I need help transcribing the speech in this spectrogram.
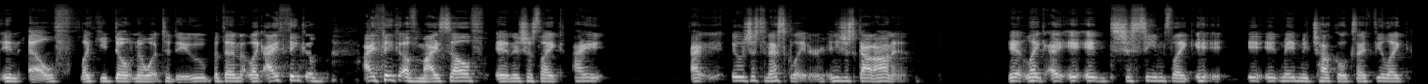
in Elf, like you don't know what to do. But then like I think of I think of myself and it's just like I I it was just an escalator and you just got on it. It like I, it, it just seems like it, it, it made me chuckle because I feel like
